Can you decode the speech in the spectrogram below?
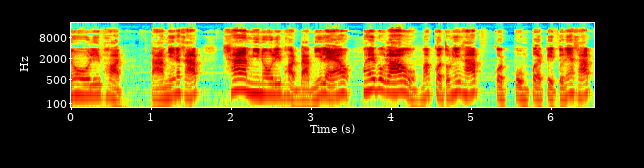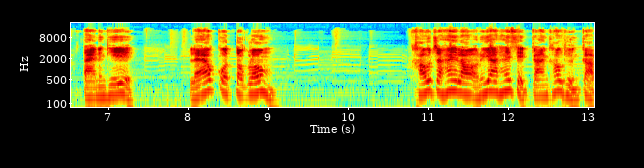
no report ตามนี้นะครับ ถ้ามี no report แบบนี้แล้ว ให้พวกเรามากดตรงนี้ครับ กดปุ่มเปิดปิดตัวนี้ครับ แตะหนึ่งที แล้วกดตกลง เขาจะให้เราอนุญาตให้เสิทธิ์การเข้าถึงกับ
